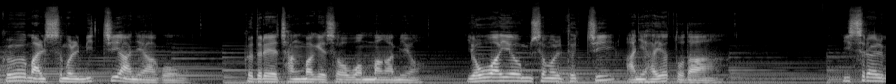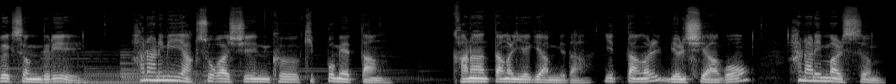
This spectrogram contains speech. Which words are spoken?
그 말씀을 믿지 아니하고 그들의 장막에서 원망하며 여호와의 음성을 듣지 아니하였도다. 이스라엘 백성들이 하나님이 약속하신 그 기쁨의 땅, 가나안 땅을 얘기합니다. 이 땅을 멸시하고 하나님 말씀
